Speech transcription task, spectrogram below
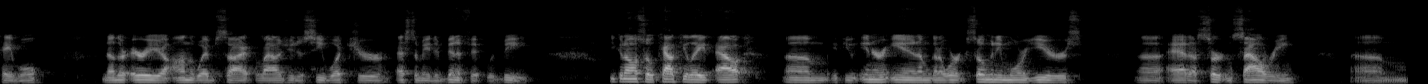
table another area on the website allows you to see what your estimated benefit would be. You can also calculate out um, if you enter in i'm going to work so many more years uh, at a certain salary um,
